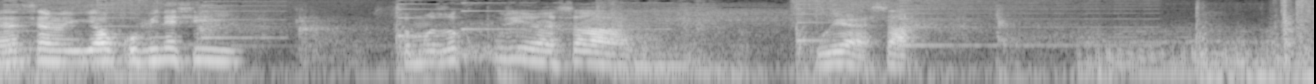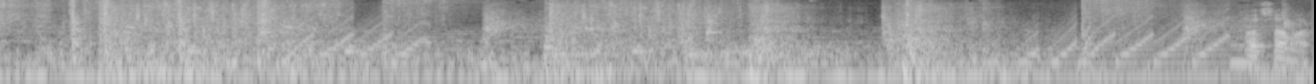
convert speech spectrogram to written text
Vreau să iau cu mine și... Să mă joc puțin așa... Cu ea, așa. O să mor.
